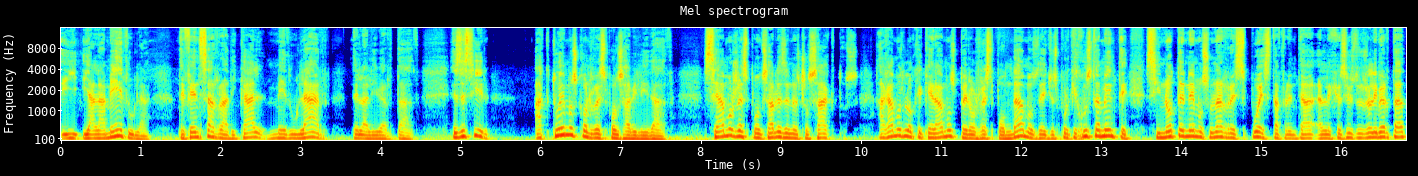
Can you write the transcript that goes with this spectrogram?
y, a la médula, defensa radical, medular de la libertad. Es decir, actuemos con responsabilidad seamos responsables de nuestros actos, hagamos lo que queramos, pero respondamos de ellos, porque justamente si no tenemos una respuesta frente al ejercicio de nuestra libertad,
